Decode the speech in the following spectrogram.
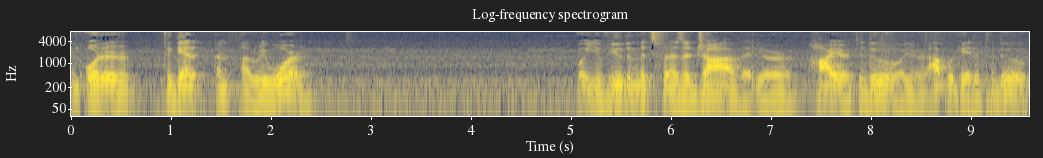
in order to get an, a reward, or you view the mitzvah as a job that you're hired to do or you're obligated to do,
